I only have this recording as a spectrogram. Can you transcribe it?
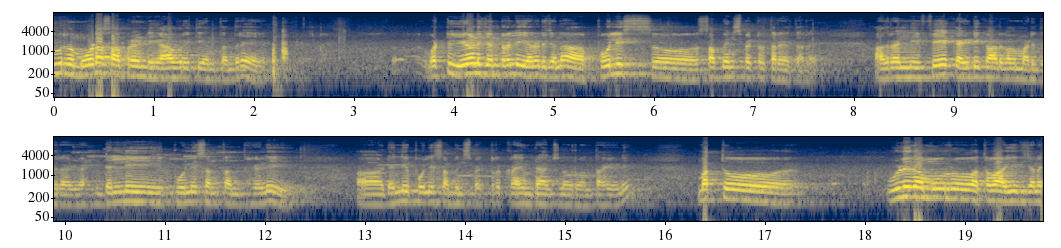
ಇವ್ರ ಮೋಡಸ್ ಆಪರೆಂಡ್ ಯಾವ ರೀತಿ ಅಂತಂದರೆ, ಒಟ್ಟು ಏಳು ಜನರಲ್ಲಿ ಎರಡು ಜನ ಪೊಲೀಸ್ ಸಬ್ ಇನ್ಸ್ಪೆಕ್ಟರ್ ಥರ ಇರ್ತಾರೆ. ಅದರಲ್ಲಿ ಫೇಕ್ ಐ ಡಿ ಕಾರ್ಡ್ಗಳು ಮಾಡಿದ್ದಾರೆ. ಡೆಲ್ಲಿ ಪೊಲೀಸ್ ಅಂತಂತ ಹೇಳಿ Delhi police sub inspector crime ಬ್ರ್ಯಾಂಚ್ನವರು ಅಂತ ಹೇಳಿ. ಮತ್ತು ಉಳಿದ ಮೂರು ಅಥವಾ ಐದು ಜನ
